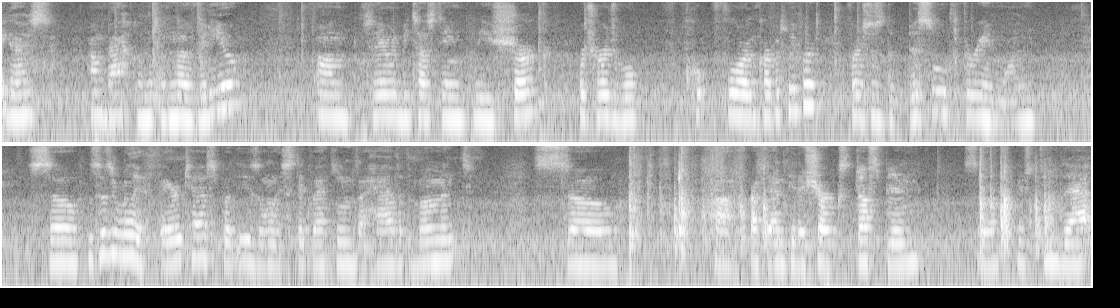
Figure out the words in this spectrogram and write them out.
Hey guys, I'm back with another video. Um, today we're going to be testing the Shark rechargeable floor and carpet sweeper versus the Bissell 3-in-1. So, this isn't really a fair test, but these are the only stick vacuums I have at the moment. So, uh, I forgot to empty the Shark's dustbin, so just do that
